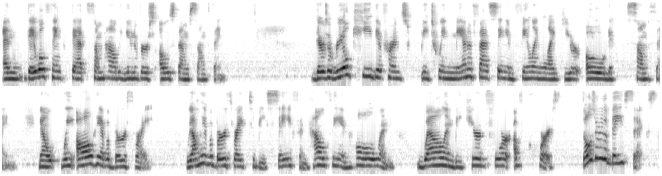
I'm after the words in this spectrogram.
and they will think that somehow the universe owes them something there's a real key difference between manifesting and feeling like you're owed something. Now, we all have a birthright. We all have a birthright to be safe and healthy and whole and well and be cared for, of course. Those are the basics.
